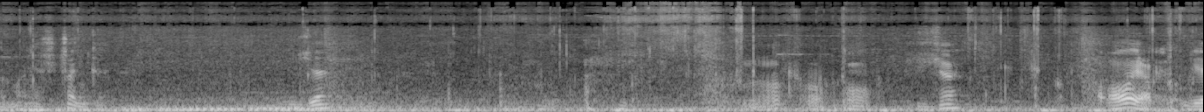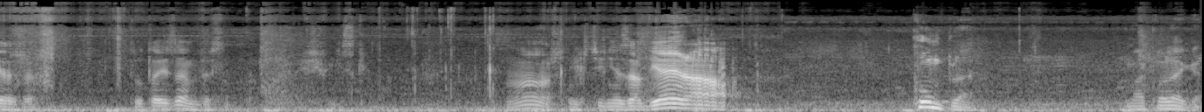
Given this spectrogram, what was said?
Normalnie szczękę. Widzicie? No, o, o, widzicie? O, jak wierzę. Tutaj zęby są świńskie. No, aż nikt ci nie zabiera. Kumple. Ma kolegę.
